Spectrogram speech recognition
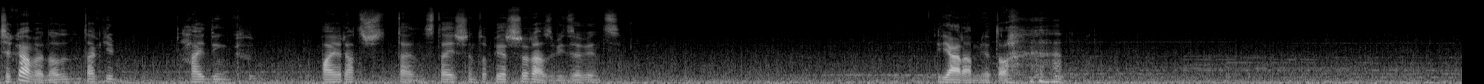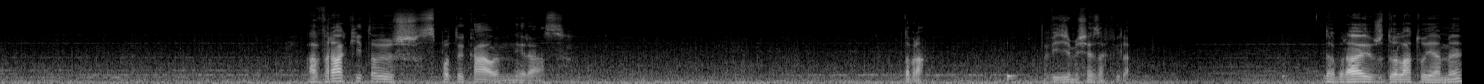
Ciekawe, no taki hiding pirate ten station to pierwszy raz widzę, więc jara mnie to. A wraki to już spotykałem nieraz. Dobra, Widzimy się za chwilę. Dobra, już dolatujemy.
